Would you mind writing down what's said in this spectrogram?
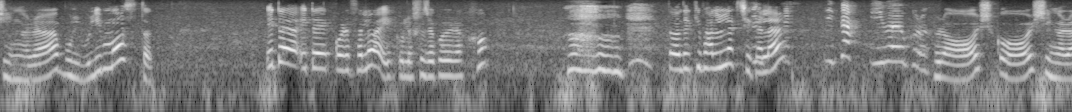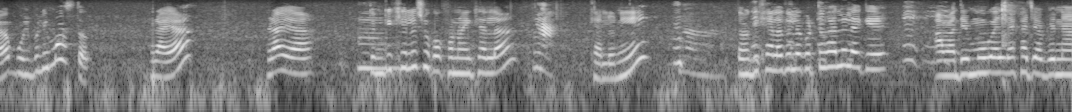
সিঙ্গারা বুলবুলি মস্ত এটা এটা করে ফেলো এইগুলো সোজা করে রাখো। তোমাদের কি ভালো লাগছে খেলা? রস কর সিঙ্গারা বুলবুলি মস্তক। রায়া? রায়া তুমি কি খেলেছো কখনো এই খেলা? খেলো নি। তোমাকে খেলাধুলা করতে ভালো লাগে? আমাদের মোবাইল দেখা যাবে না।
